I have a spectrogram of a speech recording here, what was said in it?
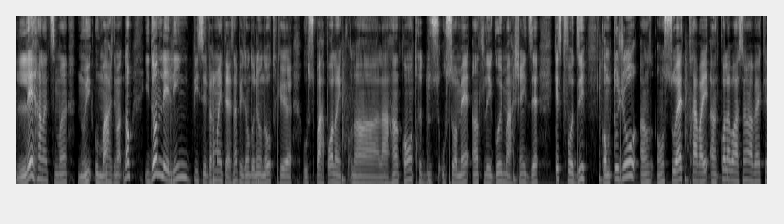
Les ralentissements nuisent aux marges des Donc, ils donnent les lignes, puis c'est vraiment intéressant. Puis ils ont donné un autre que, par rapport à la, rencontre au sommet entre Lego et Marchand. Ils disaient qu'est-ce qu'il faut dire? Comme toujours, on, souhaite travailler en collaboration avec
